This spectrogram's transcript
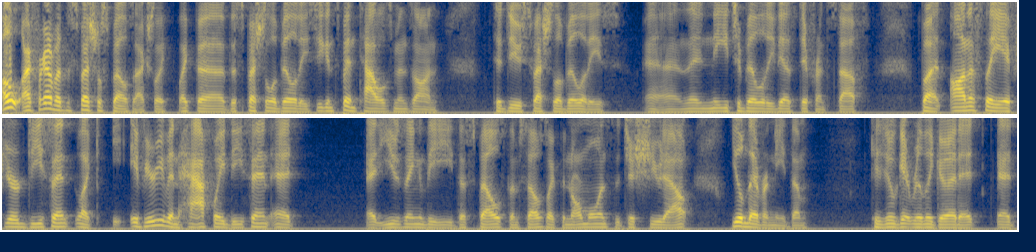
Oh, I forgot about the special spells actually, like the the special abilities. You can spend talismans on to do special abilities, and then each ability does different stuff. But honestly, if you're decent, like if you're even halfway decent at at using the the spells themselves, like the normal ones that just shoot out, you'll never need them because you'll get really good at at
